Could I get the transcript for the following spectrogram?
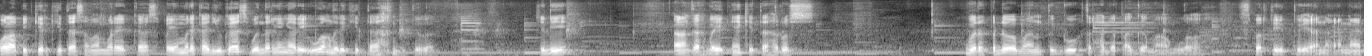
pola pikir kita sama mereka supaya mereka juga sebenarnya nyari uang dari kita gitu loh. Jadi alangkah baiknya kita harus berpedoman teguh terhadap agama Allah. Seperti itu ya anak-anak.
